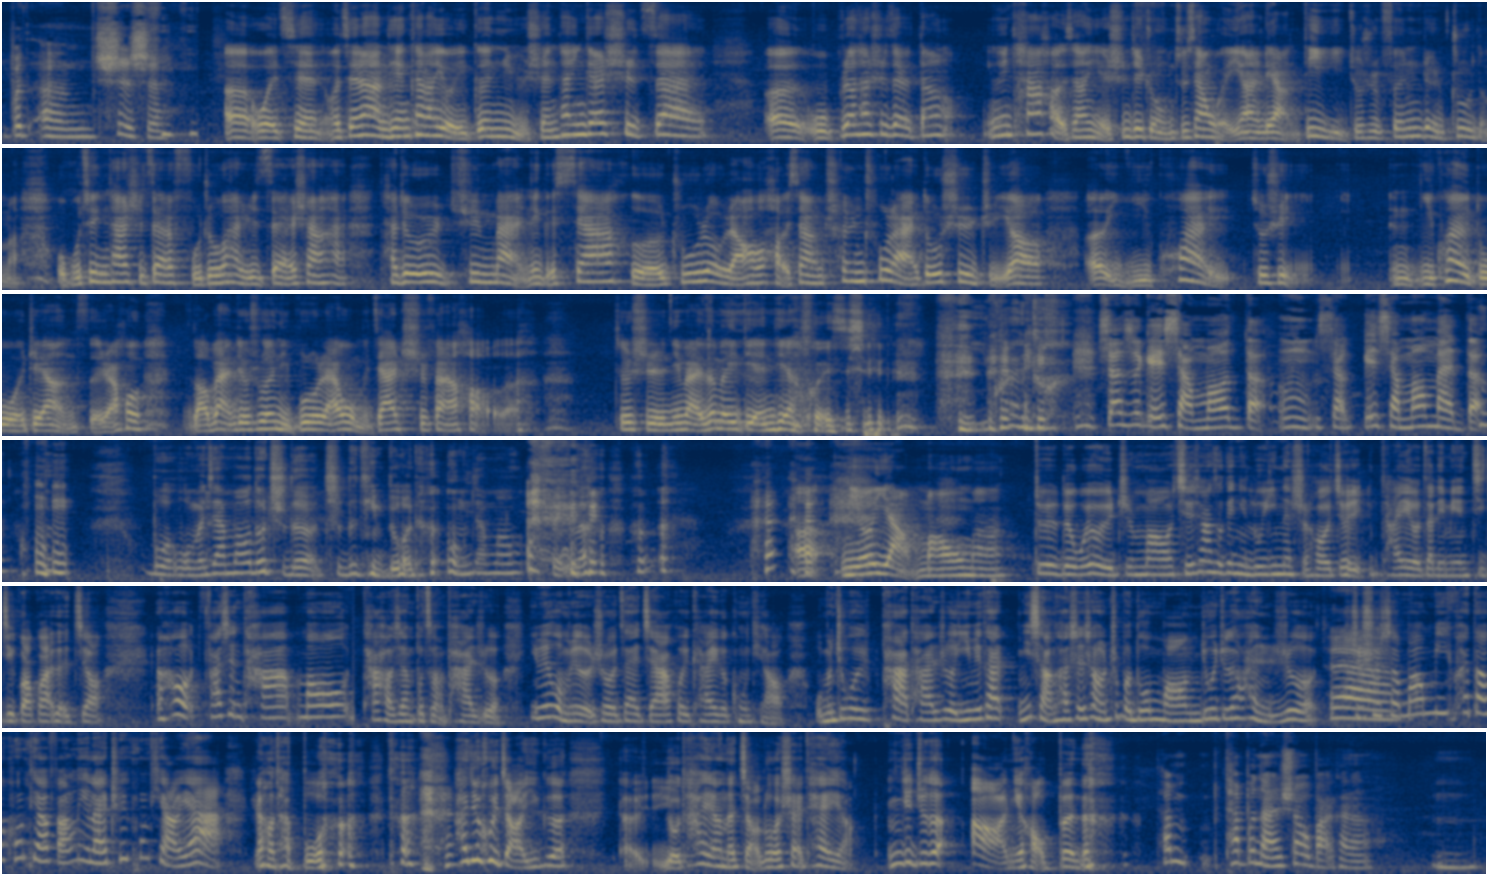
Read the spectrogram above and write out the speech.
不嗯试试。呃，我前我前两天看到有一个女生，她应该是在。呃，我不知道他是在当，因为他好像也是这种，就像我一样，两地就是分着住的嘛。我不确定他是在福州还是在上海。他就是去买那个虾和猪肉，然后好像称出来都是只要呃一块，就是嗯一块多这样子。然后老板就说：“你不如来我们家吃饭好了，就是你买那么一点点回去，一块多，像是给小猫的，嗯，小给小猫买的。”不，我们家猫都吃的吃的挺多的，我们家猫肥了。啊，你有养猫吗？对对对，我有一只猫。其实上次跟你录音的时候，就它也有在里面叽叽呱呱的叫。然后发现它猫，它好像不怎么怕热，因为我们有的时候在家会开一个空调，我们就会怕它热，因为它，你想它身上有这么多毛，你就会觉得它很热。对啊。就说小猫咪，快到空调房里来吹空调呀。然后它不，它它就会找一个呃有太阳的角落晒太阳。你就觉得啊，你好笨啊。它它不难受吧？可能，嗯，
